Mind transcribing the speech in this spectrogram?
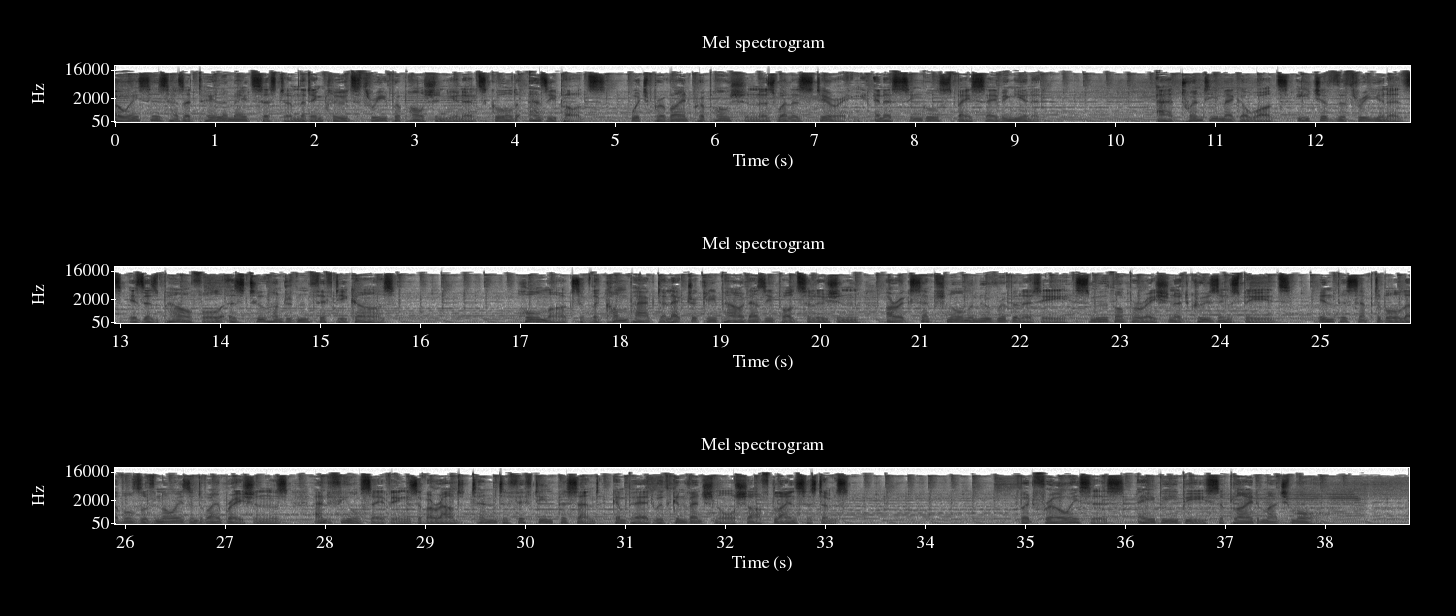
Oasis has a tailor-made system that includes three propulsion units called Azipods, which provide propulsion as well as steering in a single space-saving unit. At 20 megawatts, each of the three units is as powerful as 250 cars. Hallmarks of the compact electrically powered Azipod solution are exceptional maneuverability, smooth operation at cruising speeds, imperceptible levels of noise and vibrations, and fuel savings of around 10 to 15% compared with conventional shaft line systems. But for Oasis, ABB supplied much more.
